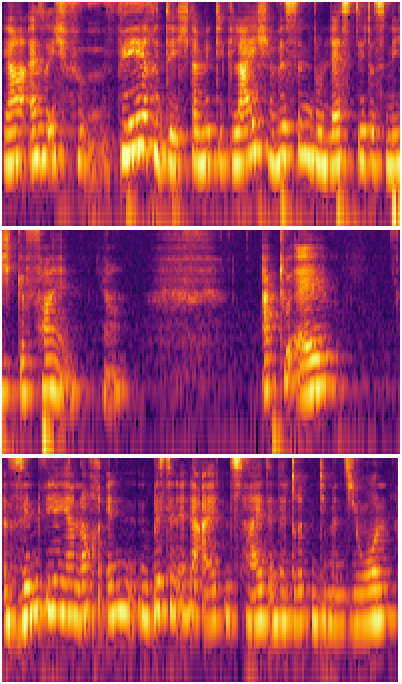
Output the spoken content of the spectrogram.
Ja, also ich wehre dich, damit die gleich wissen, du lässt dir das nicht gefallen. Ja. Aktuell sind wir ja noch in, ein bisschen in der alten Zeit, in der dritten Dimension.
